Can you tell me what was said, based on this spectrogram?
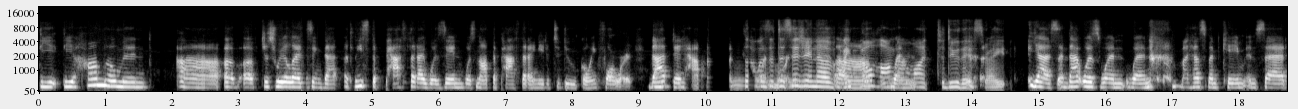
the the aha moment uh, of of just realizing that at least the path that I was in was not the path that I needed to do going forward. That mm-hmm. did happen. So it was a decision of I no uh, longer when, want to do this, right? yes and that was when when my husband came and said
